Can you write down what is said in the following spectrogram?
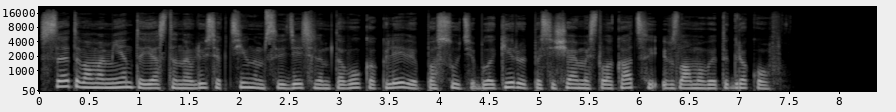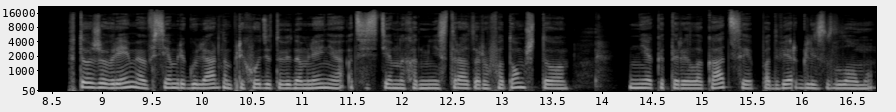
С этого момента я становлюсь активным свидетелем того, как Леви, по сути, блокирует посещаемость локаций и взламывает игроков. В то же время всем регулярно приходят уведомления от системных администраторов о том, что некоторые локации подверглись взлому,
